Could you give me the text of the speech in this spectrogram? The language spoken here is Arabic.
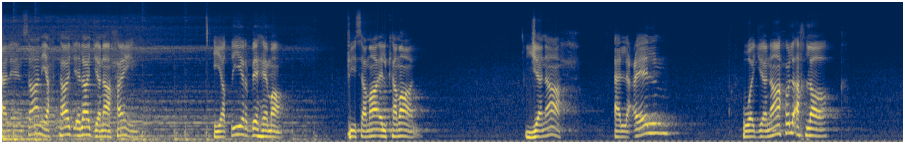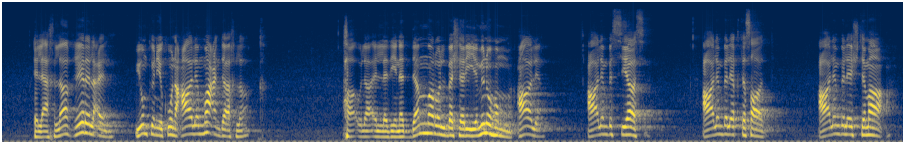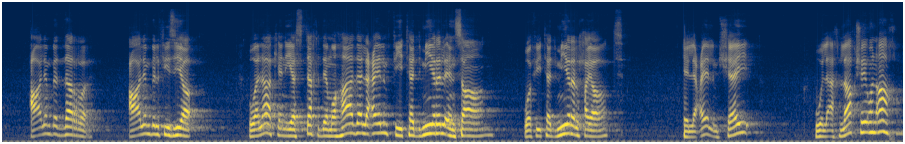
الإنسان يحتاج إلى جناحين يطير بهما في سماء الكمال. جناح العلم وجناح الأخلاق. الأخلاق غير العلم. يمكن يكون عالم ما عنده أخلاق. هؤلاء الذين دمروا البشرية منهم عالم. عالم بالسياسة. عالم بالاقتصاد. عالم بالاجتماع. عالم بالذرة عالم بالفيزياء. ولكن يستخدم هذا العلم في تدمير الإنسان وفي تدمير الحياة. العلم شيء والأخلاق شيء آخر.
